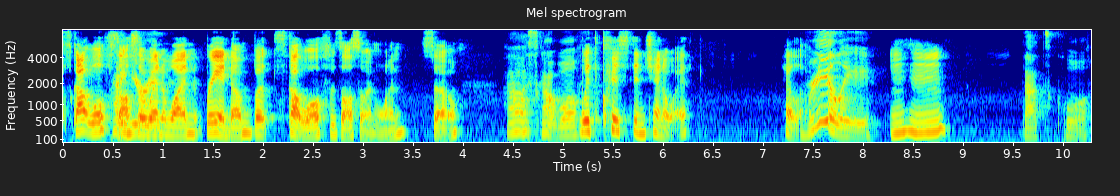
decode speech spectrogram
Scott Wolf's Patty also in one, random, but Scott Wolf is also in one. So Oh, Scott Wolf. with Kristin Chenoweth. Hello. really? Mm-hmm. That's cool.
